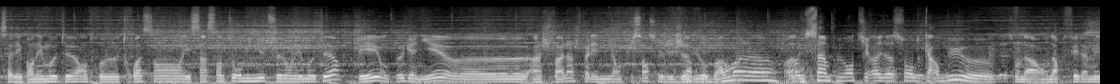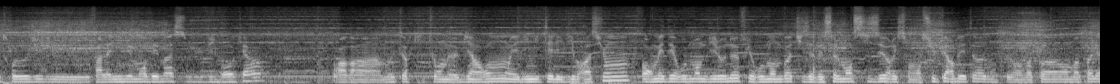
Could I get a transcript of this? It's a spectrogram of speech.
ça dépend des moteurs, entre 300 et 500 tours minute selon les moteurs. Et on peut gagner euh, un cheval, un cheval et demi en puissance que j'ai déjà Ça vu au banc. mal, hein. Ouais. Une simple ventilisation de carbu. euh, On a, on a refait la métrologie, du, enfin l'alignement des masses du vilebrequin. Pour avoir un moteur qui tourne bien rond et limiter les vibrations. On remet des roulements de vélo neufs, les roulements de boîte ils avaient seulement 6 heures, ils sont en super bêta donc euh, on va pas, on va pas les,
